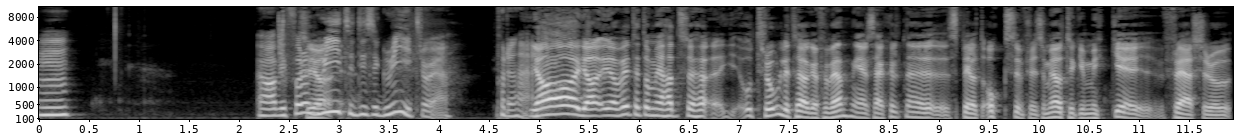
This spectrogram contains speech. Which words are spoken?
Mm. Ja, vi får Så jag- agree to disagree tror jag. På den här. Ja, jag, jag vet inte om jag hade så hö otroligt höga förväntningar, särskilt när spelet Oxenfree, som jag tycker mycket fräschare och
